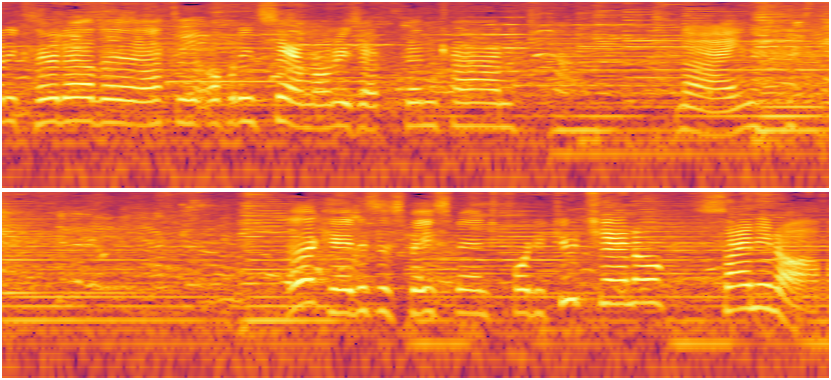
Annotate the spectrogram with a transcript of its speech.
Everybody cleared out the after the opening ceremonies at FenCon 9. Okay, this is Spaceman 42 channel signing off.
